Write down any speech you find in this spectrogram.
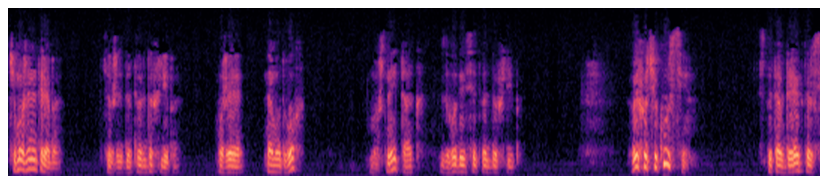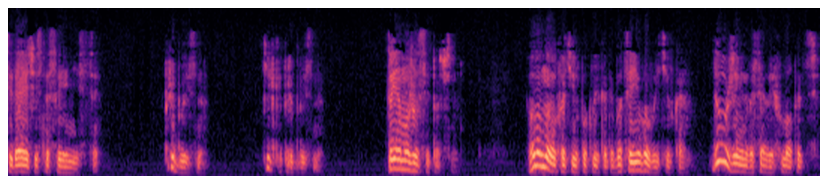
Чи, може, не треба? Це вже до твердохліба. Може, нам удвох? Можна і так, згодився твердохліб. Ви хоч у курсі? спитав директор, сідаючись на своє місце. Приблизно. Тільки приблизно. То я можу все точно. Головного хотів покликати, бо це його витівка. Дуже він веселий хлопець.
